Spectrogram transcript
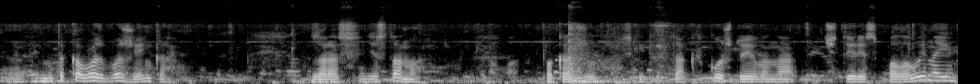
Е, Ну така важ- важенька. Зараз дістану, покажу скільки. Так, коштує вона 4,5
